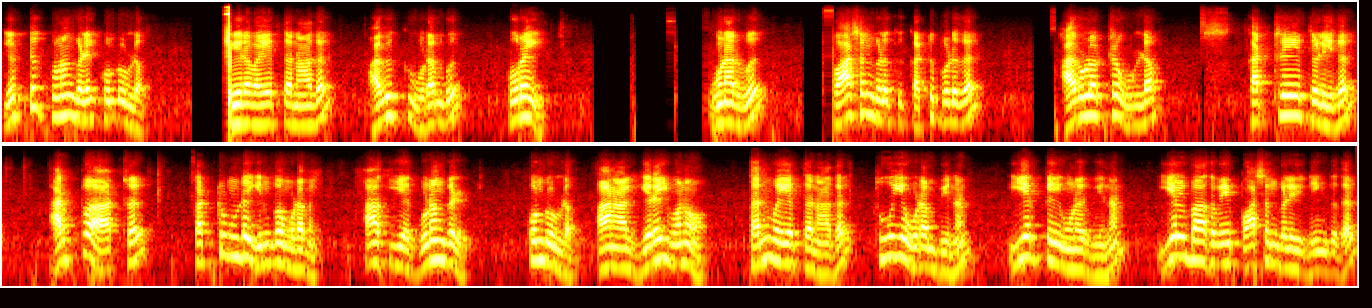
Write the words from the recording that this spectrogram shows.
எட்டு குணங்களை கொண்டுள்ளோம். பிறவயத்தனாதல் அழுக்கு உடம்பு குறை உணர்வு பாசங்களுக்கு கட்டுப்படுதல் அருளற்ற உள்ளம் கற்றே தெளிதல் அற்ப ஆற்றல் கற்றுண்ட இன்பமுடைமை ஆகிய குணங்கள் கொண்டுள்ளோம். ஆனால் இறைவனோ தன்வயத்தனாதல் தூய உடம்பினன் இயற்கை உணர்வினன் இயல்பாகவே பாசங்களில் நீங்குதல்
